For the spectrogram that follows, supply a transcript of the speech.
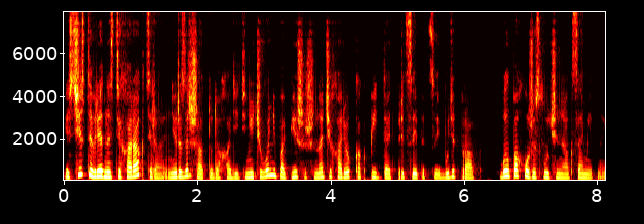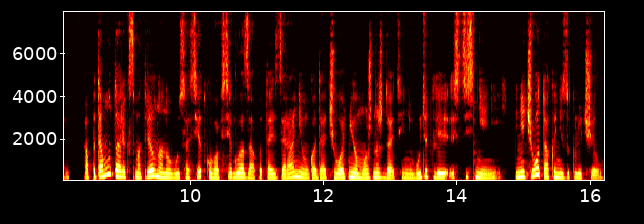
Из чистой вредности характера не разрешат туда ходить, и ничего не попишешь, иначе хорек как пить дать прицепится и будет прав. Был похожий случай на Оксамитной. А потому Тарик смотрел на новую соседку во все глаза, пытаясь заранее угадать, чего от нее можно ждать, и не будет ли стеснений. И ничего так и не заключил.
